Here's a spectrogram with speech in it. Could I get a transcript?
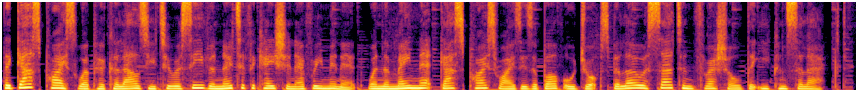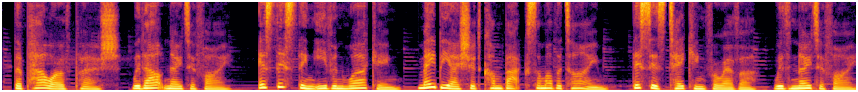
The gas price webhook allows you to receive a notification every minute when the mainnet gas price rises above or drops below a certain threshold that you can select. The power of push, without notify. Is this thing even working? Maybe I should come back some other time. This is taking forever, with notify.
